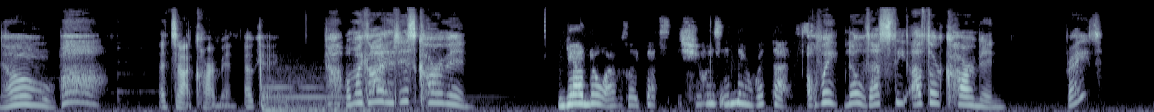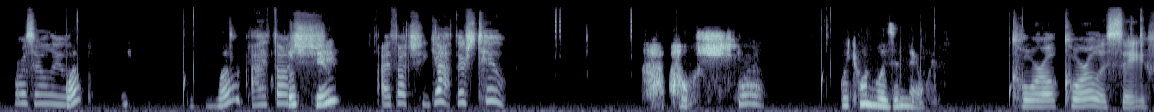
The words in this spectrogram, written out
no. It's not Carmen. Okay. Oh my god, it is Carmen. Yeah, no, I was like, that's she was in there with us. Oh wait, no, that's the other Carmen. Right? Or was there only What? What? I thought There's she two? I thought she Yeah, there's two. Oh shit! Which one was in there with? Coral. Coral is safe.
